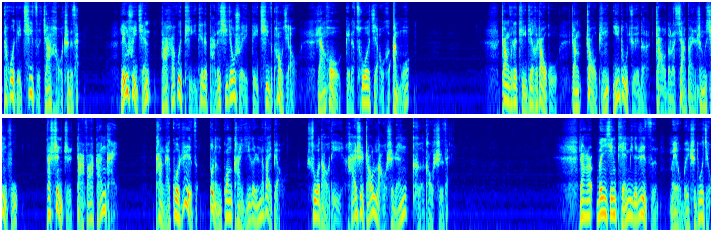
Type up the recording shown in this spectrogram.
他会给妻子夹好吃的菜，临睡前他还会体贴地打来洗脚水给妻子泡脚，然后给她搓脚和按摩。丈夫的体贴和照顾让赵平一度觉得找到了下半生的幸福，他甚至大发感慨：看来过日子。不能光看一个人的外表，说到底还是找老实人可靠实在。然而，温馨甜蜜的日子没有维持多久，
